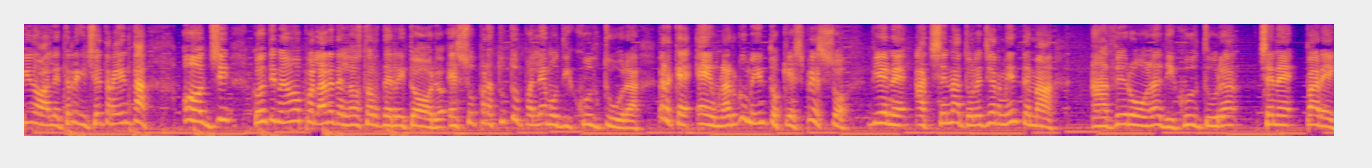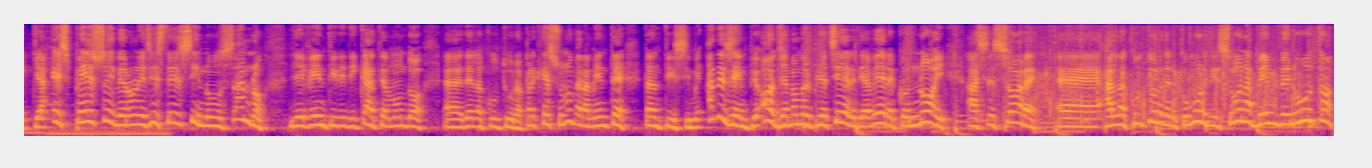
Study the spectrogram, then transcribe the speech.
fino alle 13.30. Oggi continuiamo a parlare del nostro territorio e soprattutto parliamo di cultura, perché è un argomento che spesso viene accennato leggermente, ma a Verona di cultura ce n'è parecchia e spesso i veronesi stessi non sanno gli eventi dedicati al mondo eh, della cultura perché sono veramente tantissimi. Ad esempio, oggi abbiamo il piacere di avere con noi assessore eh, alla cultura del comune di Sona. Benvenuto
